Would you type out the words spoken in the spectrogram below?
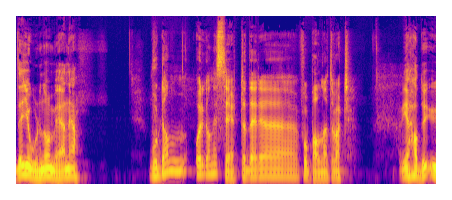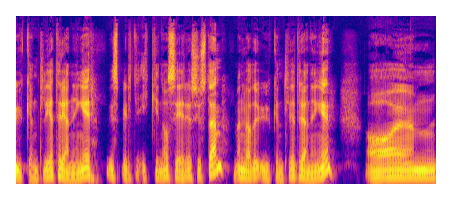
det gjorde noe med en, ja. Hvordan organiserte dere fotballen etter hvert? Vi hadde ukentlige treninger. Vi spilte ikke noe seriesystem, men vi hadde ukentlige treninger. Og um,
